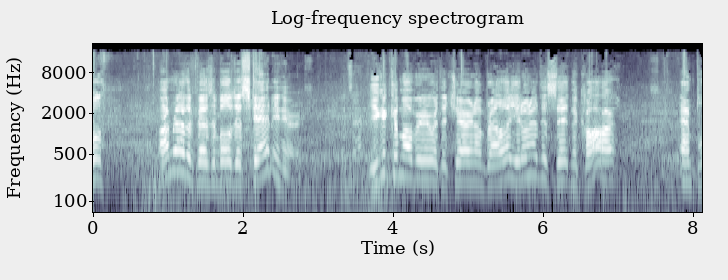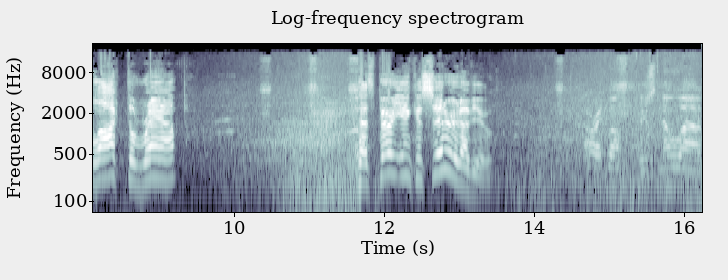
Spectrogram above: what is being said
Well, I'm rather visible just standing here. What's that? You could come over here with a chair and umbrella. You don't have to sit in the car and block the ramp. That's very inconsiderate of you. All right, well, there's no, uh,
